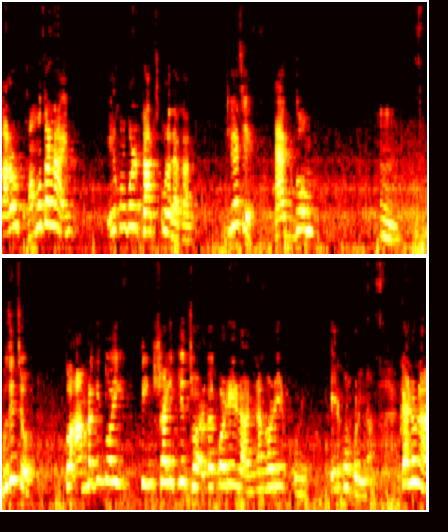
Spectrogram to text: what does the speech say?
কারোর ক্ষমতা নাই, এরকম করে টাচ করে দেখার, ঠিক আছে? একদম হুম, বুঝেছ? তো আমরা কিন্তু ওই তিন শালিকে ঝরগা করে রান্নাঘরের কোণে এরকম করি না। কেননা,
